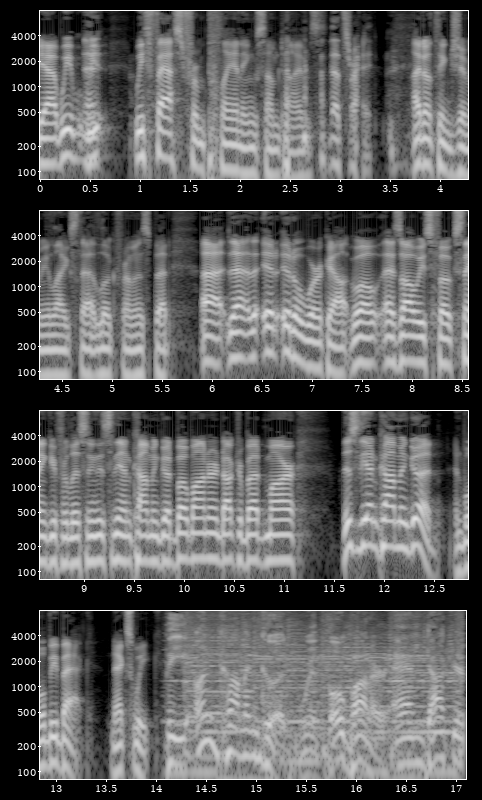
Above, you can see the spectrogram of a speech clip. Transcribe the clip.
Yeah, we, we, we fast from planning sometimes. That's right. I don't think Jimmy likes that look from us, but uh, that, it, it'll work out. Well, as always, folks, thank you for listening. This is The Uncommon Good. Bob Bonner and Dr. Bud Marr. This is The Uncommon Good, and we'll be back next week. The Uncommon Good with Bo Bonner and Dr.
